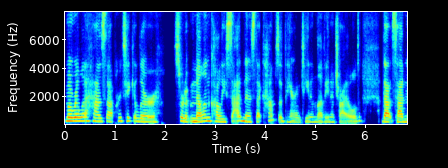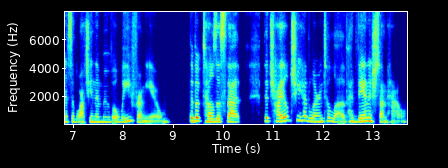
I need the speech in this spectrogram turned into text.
Marilla has that particular sort of melancholy sadness that comes with parenting and loving a child, that sadness of watching them move away from you. The book tells us that the child she had learned to love had vanished somehow,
